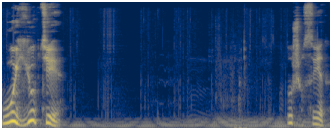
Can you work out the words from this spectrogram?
Ой, ёпти! Тушим свет.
